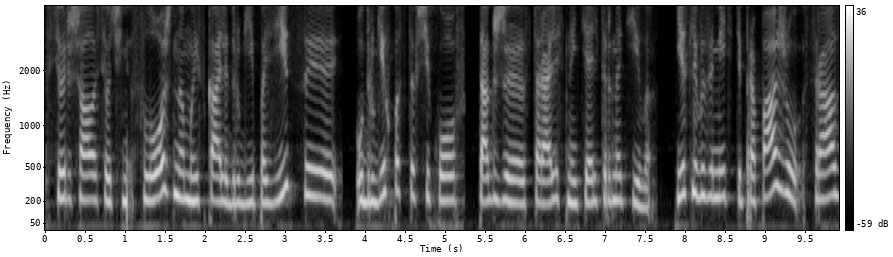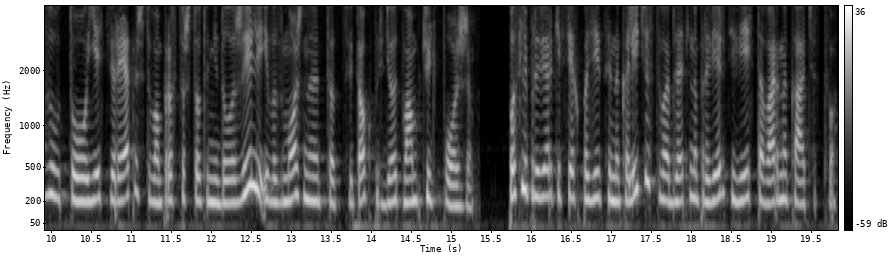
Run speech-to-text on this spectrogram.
все решалось очень сложно. Мы искали другие позиции у других поставщиков, также старались найти альтернативы. Если вы заметите пропажу сразу, то есть вероятность, что вам просто что-то не доложили, и, возможно, этот цветок придет вам чуть позже. После проверки всех позиций на количество обязательно проверьте весь товар на качество.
